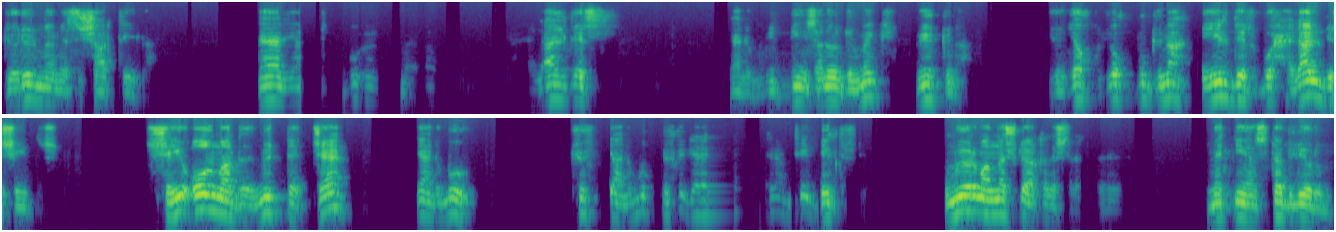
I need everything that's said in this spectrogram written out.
görülmemesi şartıyla. Eğer yani bu helaldir. Yani bir, bir insan öldürmek büyük günah. Yok yok bu günah değildir. Bu helal bir şeydir. Şeyi olmadığı müddetçe yani bu küf yani bu küfrü gerektiren bir şey değildir. Umuyorum anlaşılıyor arkadaşlar. Metni yansıtabiliyorum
